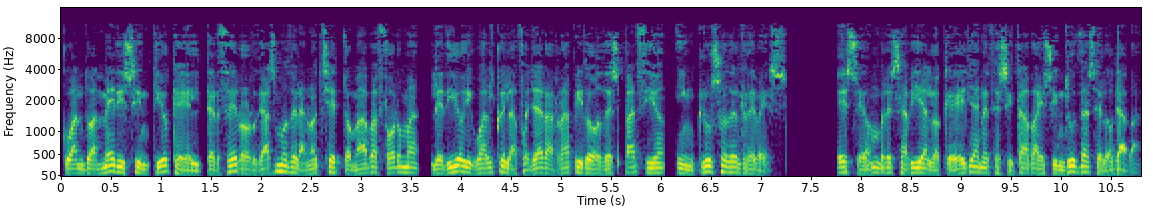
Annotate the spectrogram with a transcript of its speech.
Cuando a Mary sintió que el tercer orgasmo de la noche tomaba forma, le dio igual que la follara rápido o despacio, incluso del revés. Ese hombre sabía lo que ella necesitaba y sin duda se lo daba.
